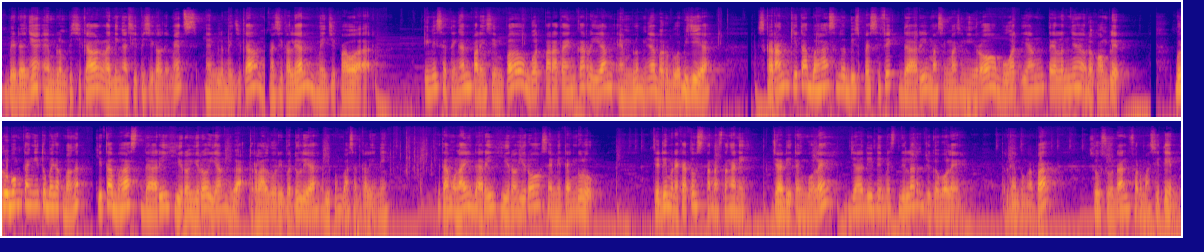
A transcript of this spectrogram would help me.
Bedanya emblem physical tadi ngasih physical damage, emblem magical ngasih kalian magic power. Ini settingan paling simple buat para tanker yang emblemnya baru 2 biji ya. Sekarang kita bahas lebih spesifik dari masing-masing hero buat yang talentnya udah komplit. Berhubung tank itu banyak banget, kita bahas dari hero-hero yang nggak terlalu ribet dulu ya di pembahasan kali ini. Kita mulai dari hero-hero semi-tank dulu. Jadi mereka tuh setengah-setengah nih. Jadi tank boleh, jadi damage dealer juga boleh. Tergantung apa? Susunan formasi tim.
